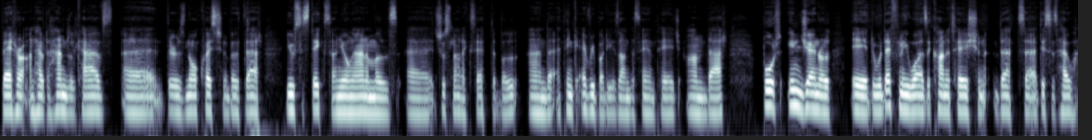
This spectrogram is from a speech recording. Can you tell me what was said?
better on how to handle calves. Uh, there is no question about that. Use of sticks on young animals, uh, it's just not acceptable, and I think everybody is on the same page on that. But in general, uh, there definitely was a connotation that uh, this is how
